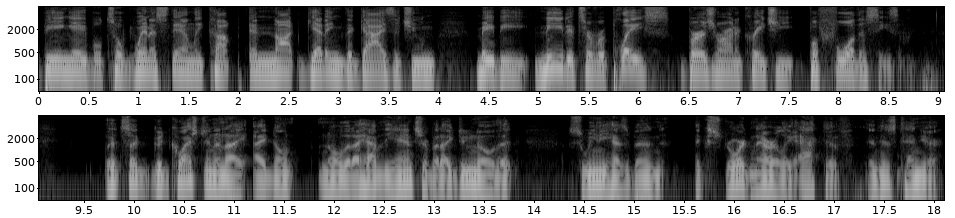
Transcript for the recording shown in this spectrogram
being able to win a Stanley Cup and not getting the guys that you maybe needed to replace Bergeron and Krejci before the season. It's a good question, and I, I don't know that I have the answer, but I do know that Sweeney has been extraordinarily active in his tenure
